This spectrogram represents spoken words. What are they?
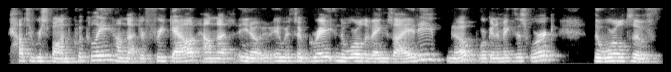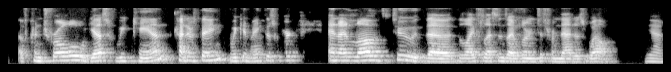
how to respond quickly, how not to freak out, how not, you know, it was so great in the world of anxiety. Nope, we're going to make this work. The worlds of of control yes we can kind of thing. We can make this work. And i love too the the life lessons i've learned just from that as well. Yeah.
